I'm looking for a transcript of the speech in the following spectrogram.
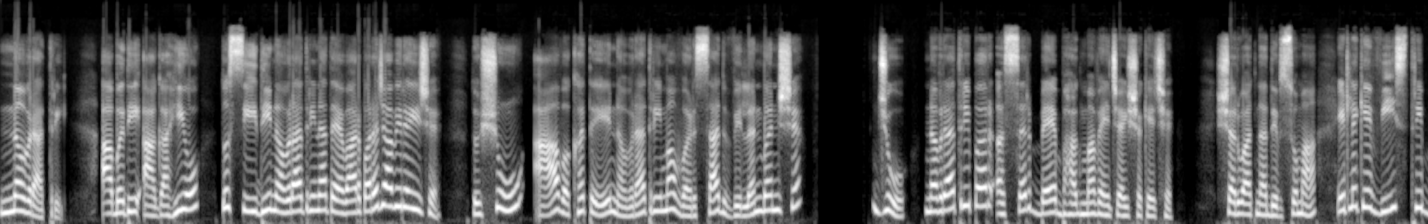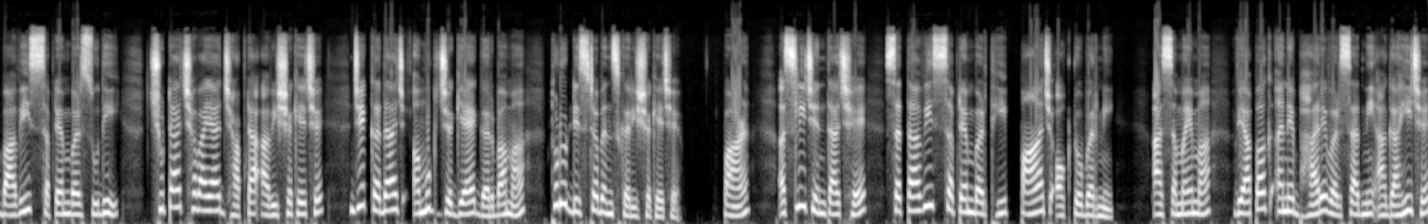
નવરાત્રી. આ બધી આગાહીઓ તો સીધી નવરાત્રીના તહેવાર પર જ આવી રહી છે. તો શું આ વખતે નવરાત્રીમાં વરસાદ વિલન બનશે? જુઓ, નવરાત્રી પર અસર બે ભાગમાં વહેંચાઈ શકે છે. શરૂઆતના દિવસોમાં એટલે કે વીસથી બાવીસ સપ્ટેમ્બર સુધી છૂટાછવાયા ઝાપટા આવી શકે છે, જે કદાચ અમુક જગ્યાએ ગરબામાં થોડું ડિસ્ટર્બન્સ કરી શકે છે. પણ, અસલી ચિંતા છે, સત્તાવીસ સપ્ટેમ્બરથી પાંચ ઓક્ટોબરની આ સમયમાં વ્યાપક અને ભારે વરસાદની આગાહી છે,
